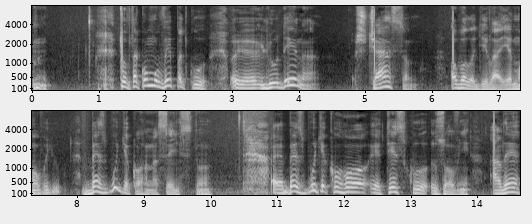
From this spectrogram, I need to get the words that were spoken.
То в такому випадку е, людина з часом оволодіває мовою без будь-якого насильства, без будь-якого е, тиску зовні, але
